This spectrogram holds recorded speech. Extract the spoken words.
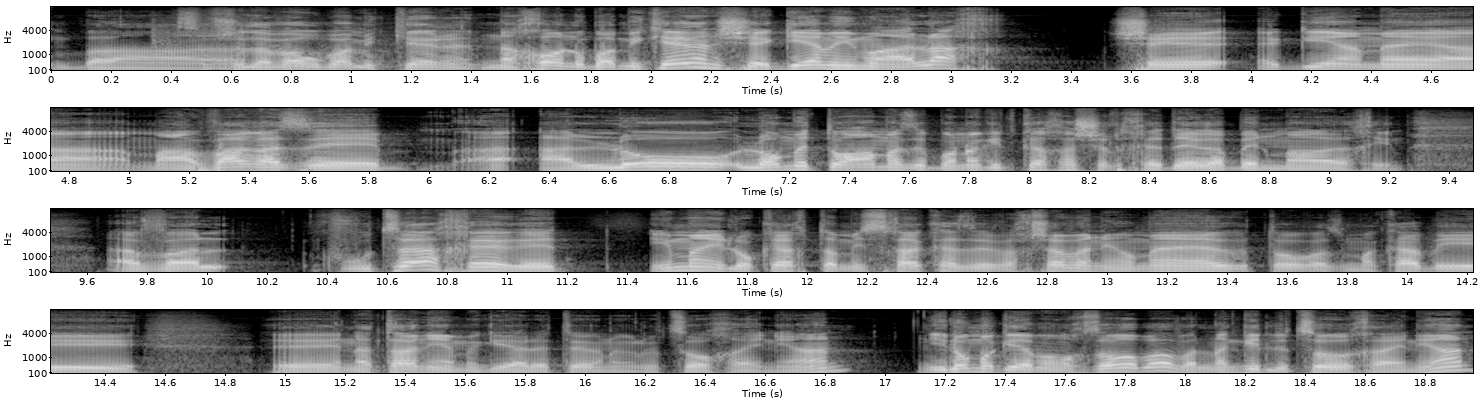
בסופו של דבר הוא בא מקרן. נכון, הוא בא מקרן שהגיע ממהלך, שהגיע מהמעבר הזה, הלא לא מתואם הזה, בוא נגיד ככה, של חדרה בין מערכים. אבל קבוצה אחרת, אם אני לוקח את המשחק הזה ועכשיו אני אומר, טוב, אז מכבי נתניה מגיעה לטרנר לצורך העניין, היא לא מגיעה במחזור הבא, אבל נגיד לצורך העניין,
